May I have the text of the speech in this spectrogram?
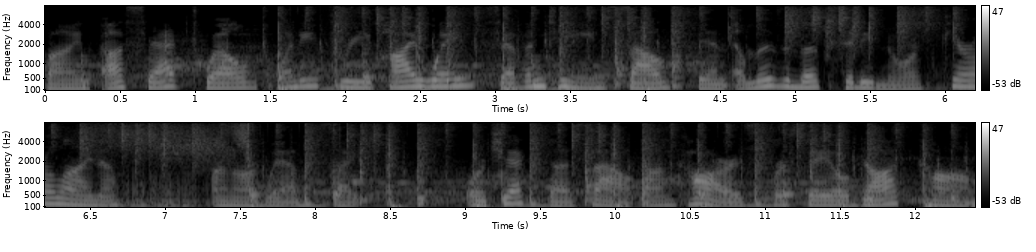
Find us at 1223 Highway 17 South in Elizabeth City, North Carolina on our website or check us out on carsforsale.com.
